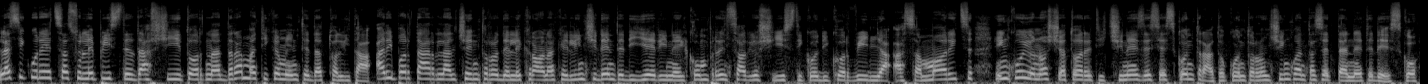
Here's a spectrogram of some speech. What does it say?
La sicurezza sulle piste da sci torna drammaticamente d'attualità. A riportarla al centro delle cronache l'incidente di ieri nel comprensorio sciistico di Corviglia a San Moritz, in cui uno sciatore ticinese si è scontrato contro un 57enne tedesco.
